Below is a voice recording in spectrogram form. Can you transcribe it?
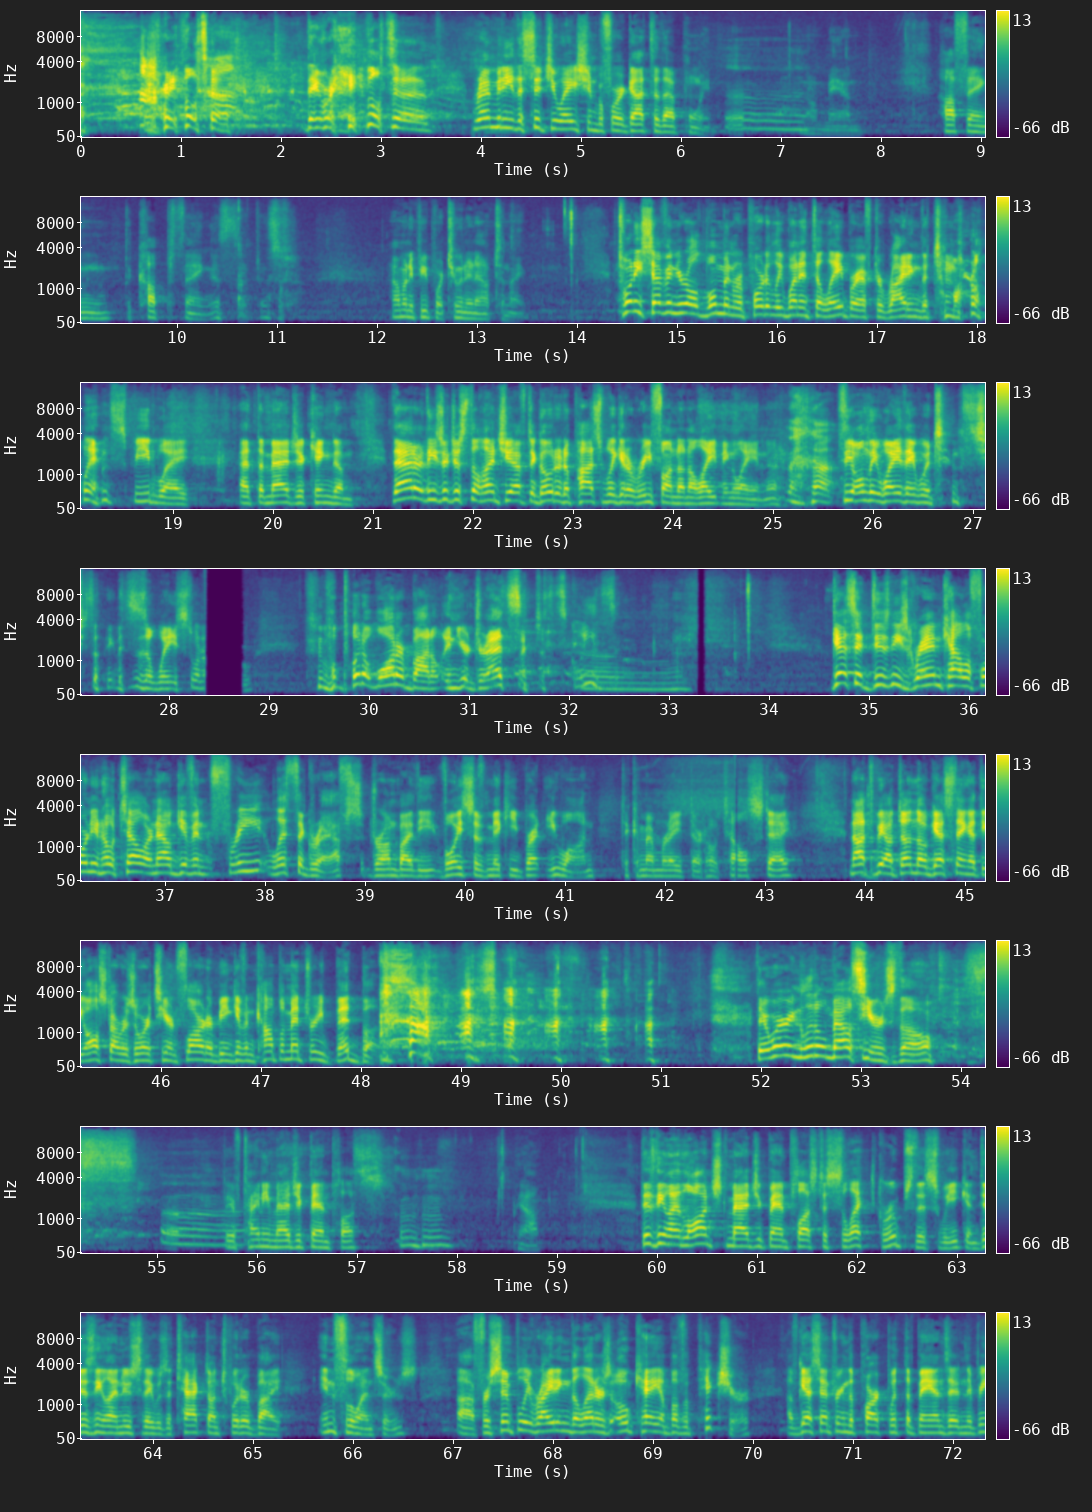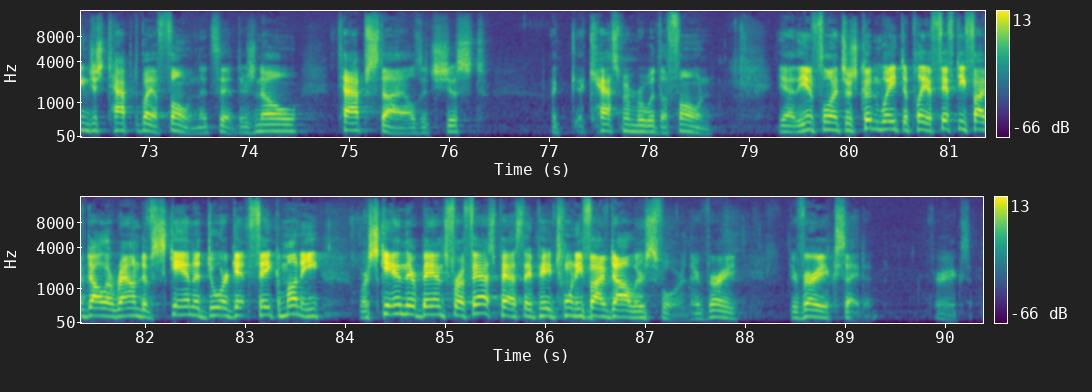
they were able to they were able to remedy the situation before it got to that point. Oh. Huffing, the cup thing. This, this, how many people are tuning out tonight? 27 year old woman reportedly went into labor after riding the Tomorrowland Speedway at the Magic Kingdom. That or these are just the lengths you have to go to to possibly get a refund on a lightning lane. it's the only way they would. She's like, this is a waste. What do I do?" We'll put a water bottle in your dress and just squeeze it. Um, Guests at Disney's Grand Californian Hotel are now given free lithographs drawn by the voice of Mickey, Bret Iwan, to commemorate their hotel stay. Not to be outdone, though, guests staying at the All Star Resorts here in Florida are being given complimentary bed bugs. They're wearing little mouse ears, though. They have tiny Magic Band Plus. Mm-hmm. Yeah. Disneyland launched Magic Band Plus to select groups this week, and Disneyland News Today was attacked on Twitter by influencers uh, for simply writing the letters OK above a picture of guests entering the park with the bands, and they're being just tapped by a phone. That's it. There's no tap styles, it's just a, a cast member with a phone. Yeah, the influencers couldn't wait to play a $55 round of scan a door, get fake money, or scan their bands for a fast pass they paid $25 for. They're very, they're very excited. Very excited.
